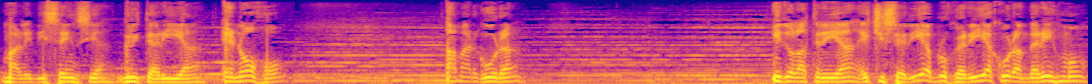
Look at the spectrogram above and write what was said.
maledicencia, gritería, enojo, amargura idolatría, hechicería, brujería, curanderismo.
